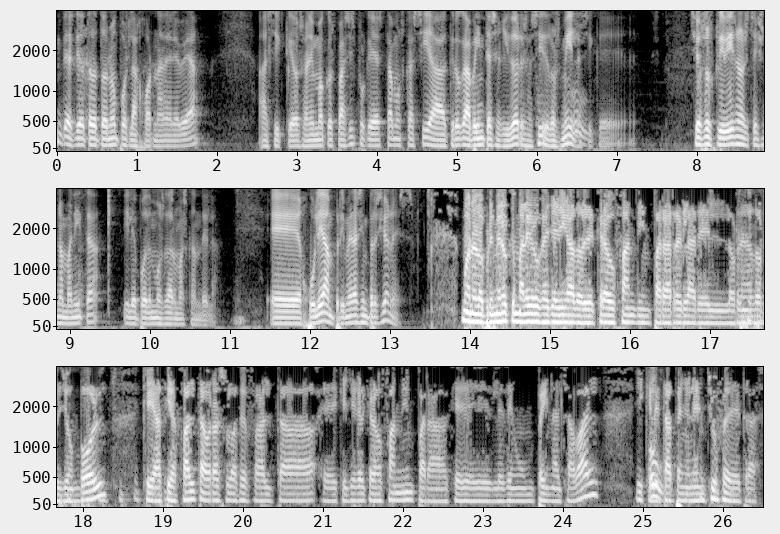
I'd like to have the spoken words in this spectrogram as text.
desde otro tono pues la jornada de NBA. Así que os animo a que os paséis porque ya estamos casi a creo que a 20 seguidores así de los 1000, Oh. así que si os suscribís nos echáis una manita y le podemos dar más candela. Eh, Julián, primeras impresiones. Bueno, lo primero que me alegro que haya llegado el crowdfunding para arreglar el ordenador John Ball, que hacía falta, ahora solo hace falta eh, que llegue el crowdfunding para que le den un peine al chaval y que le Oh. tapen el enchufe detrás.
